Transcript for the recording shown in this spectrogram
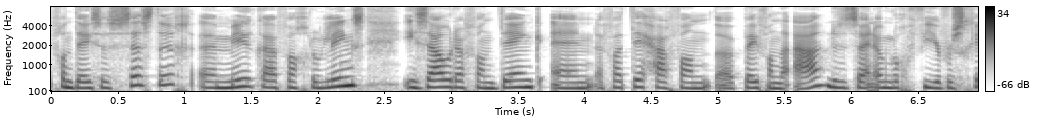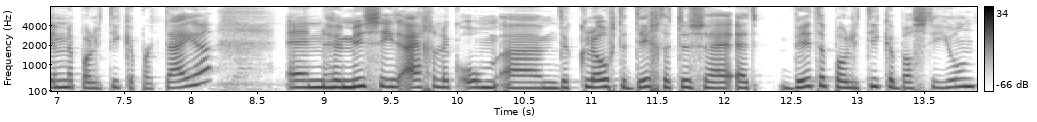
van D66, uh, Milka van GroenLinks... Isaura van DENK en Fatiha van uh, PvdA. Dus het zijn ook nog vier verschillende politieke partijen partijen. En hun missie is eigenlijk om um, de kloof te dichten tussen het witte politieke bastion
